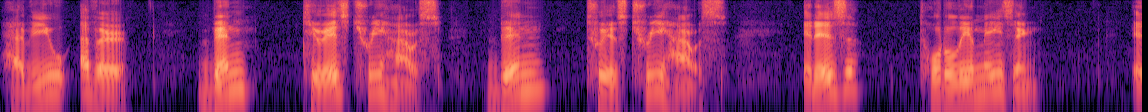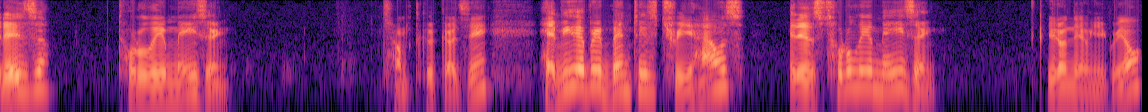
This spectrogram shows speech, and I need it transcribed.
Have you ever been to his tree house? Been to his tree house? It is totally amazing. It is totally amazing. 처음부터 끝까지 Have you ever been to his tree house? It is totally amazing. 이런 내용이고요.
